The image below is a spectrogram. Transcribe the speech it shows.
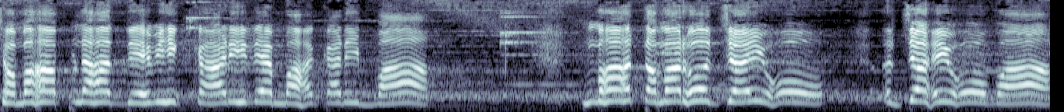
સમાપના દેવી કાળી ને મહાકાળી બા માં, તમારો જય હો જય હો બા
